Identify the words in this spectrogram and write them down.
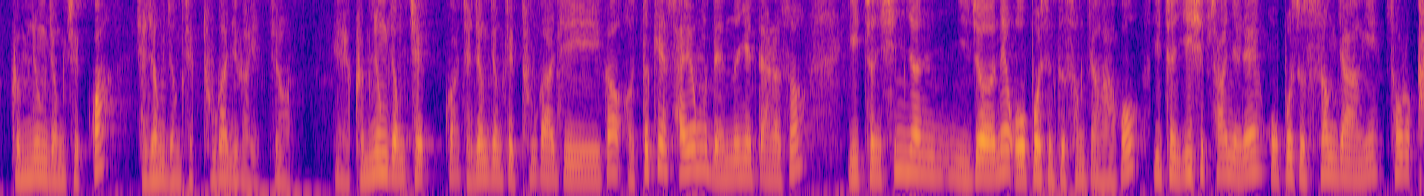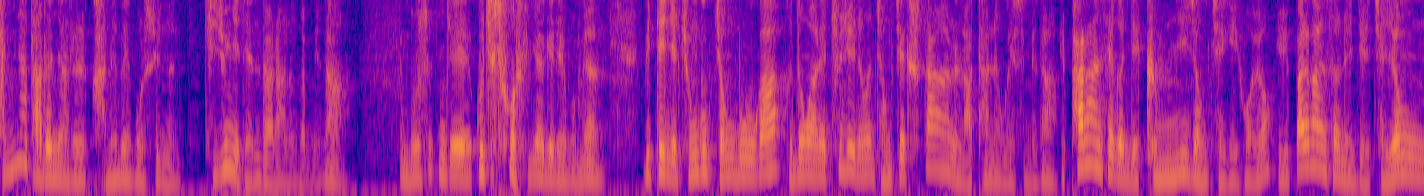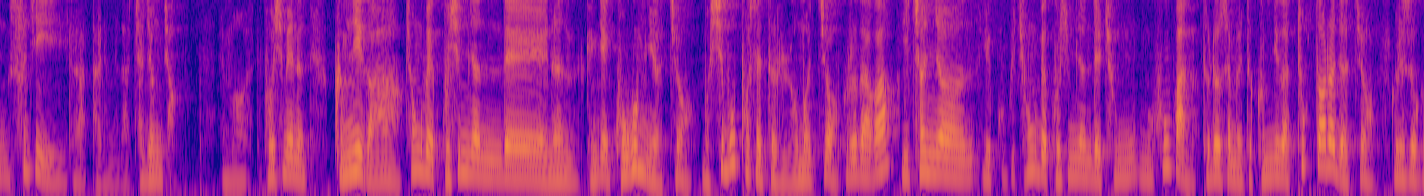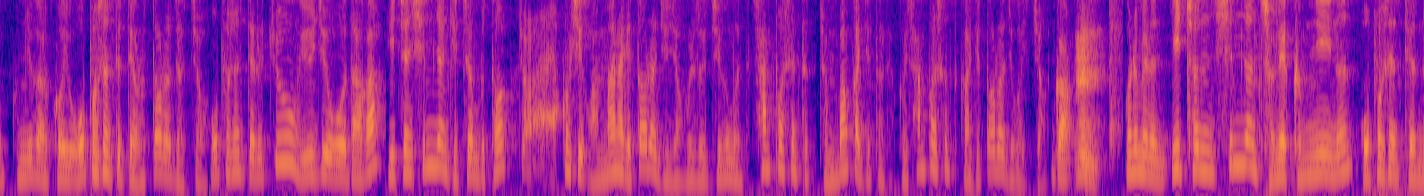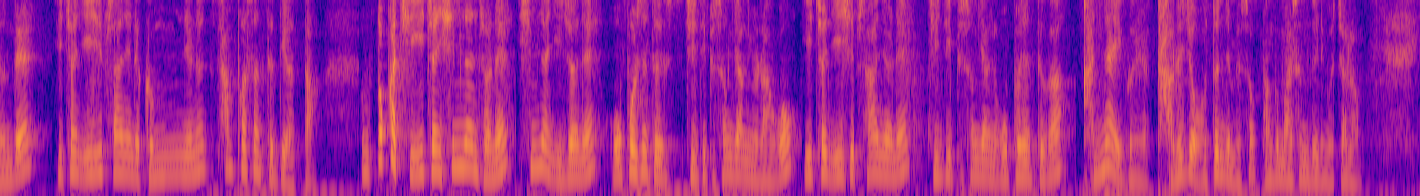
금융 정책과 재정 정책 두 가지가 있죠. 예, 금융 정책과 재정 정책 두 가지가 어떻게 사용됐느냐에 따라서 2010년 이전에 5% 성장하고 2024년에 5% 성장이 서로 같냐 다르냐를 가늠해 볼 수 있는 기준이 된다라는 겁니다. 무슨 이제 구체적으로 이야기를 해보면 밑에 이제 중국 정부가 그동안에 추진해온 정책 수단을 나타내고 있습니다. 파란색은 이제 금리 정책이고요. 이 빨간 선은 이제 재정 수지를 나타냅니다. 재정 적 뭐 보시면은 금리가 1990년대에는 굉장히 고금리였죠. 뭐 15%를 넘었죠. 그러다가 2000년 1990년대 중후반 들어서면서 금리가 툭 떨어졌죠. 그래서 그 금리가 거의 5%대로 떨어졌죠. 5%대로 쭉 유지하다가 2010년 기점부터 조금씩 완만하게 떨어지죠. 그래서 지금은 3% 전반까지 떨어 거의 3%까지 떨어지고 있죠. 그러니까 그러면은 2010년 전에 금리는 5%였는데 2024년에 금리는 3%되었다. 그럼 똑같이 2010년 전에, 10년 이전에 5% GDP 성장률하고 2024년에 GDP 성장률 5%가 같냐 이거예요. 다르죠. 어떤 점에서? 방금 말씀드린 것처럼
